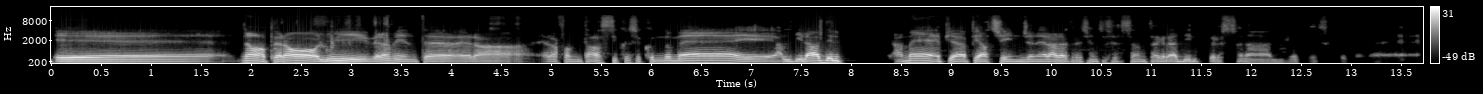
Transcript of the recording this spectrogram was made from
E... No, però lui veramente era, era, fantastico secondo me e al di là del... A me piace in generale a 360 gradi il personaggio, che secondo me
